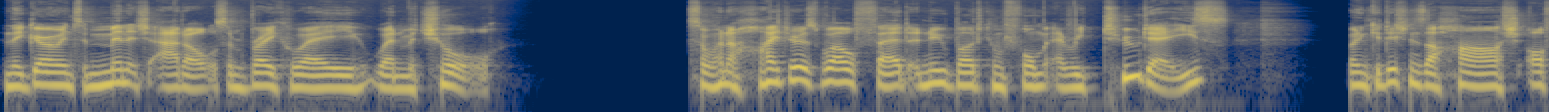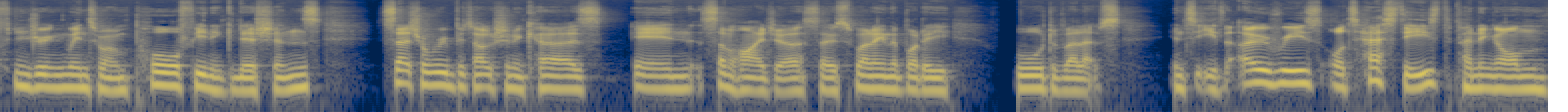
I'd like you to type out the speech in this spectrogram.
and they grow into miniature adults and break away when mature. So, when a hydra is well fed, a new bud can form every two days. When conditions are harsh, often during winter and poor feeding conditions, sexual reproduction occurs in some hydra. So, swelling the body wall develops into either ovaries or testes, depending on,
